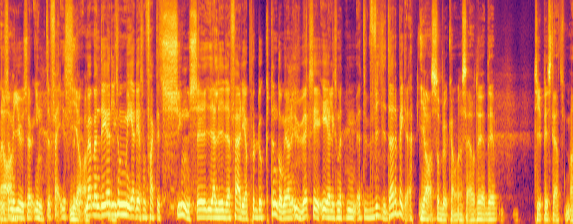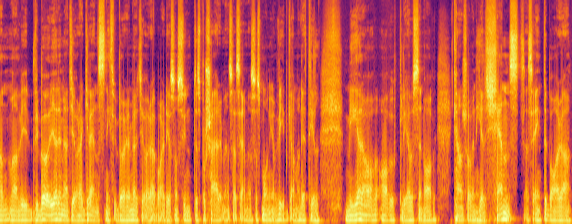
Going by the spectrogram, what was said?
ja. som är user interface. Ja. Men, men, det är liksom mer det som faktiskt syns i, i den färdiga produkten då, medan UX är, är liksom ett, ett vidare begrepp. Ja, så brukar man säga. Och det, det typiskt är att man, man, vi, vi började med att göra gränssnitt, vi började med att göra bara det som syntes på skärmen, så att säga. men så småningom vidgar man det till mer av, av upplevelsen av kanske av en hel tjänst, alltså inte bara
